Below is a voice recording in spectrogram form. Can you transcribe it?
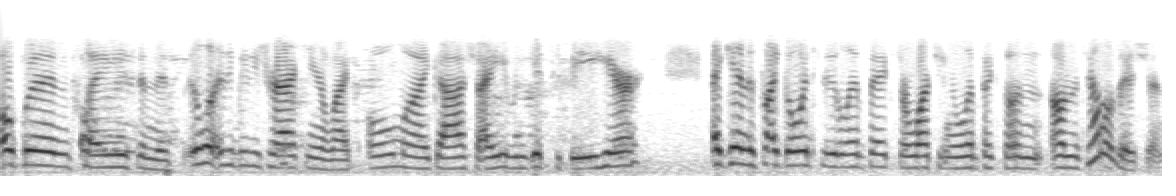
open place and this little itty bitty track, and you're like, oh my gosh, I even get to be here. Again, it's like going to the Olympics or watching Olympics on on the television.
